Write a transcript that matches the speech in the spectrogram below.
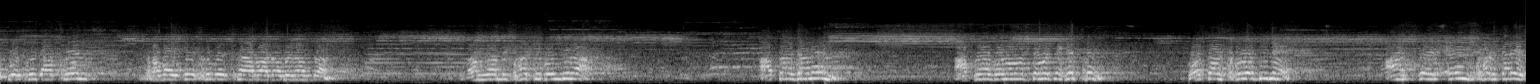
উপস্থিত আছেন, সবাইকে শুভেচ্ছা আবার অভিনন্দন। সংগ্রামী সাথী বন্ধুরা, আপনারা জানেন আপনারা গণমাধ্যমে দেখেছেন, গত ষোলো দিনে আজকের এই সরকারের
